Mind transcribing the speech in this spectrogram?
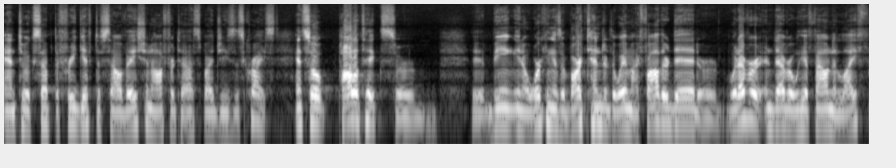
and to accept the free gift of salvation offered to us by Jesus Christ. And so, politics or uh, being, you know, working as a bartender the way my father did, or whatever endeavor we have found in life,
